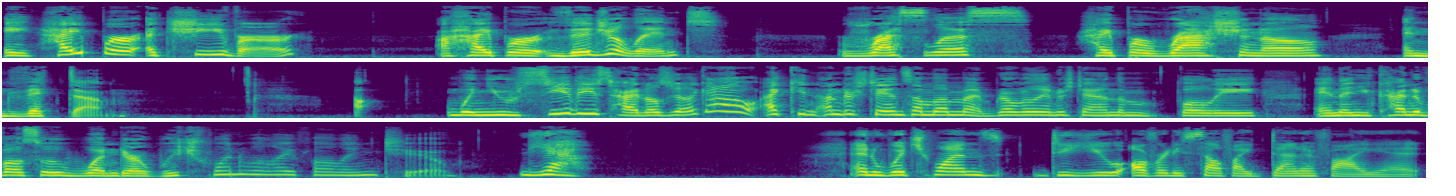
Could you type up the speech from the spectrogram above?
a hyper achiever, a hyper vigilant, restless, hyper rational, and victim when you see these titles, you're like, oh, I can understand some of them. I don't really understand them fully. And then you kind of also wonder, which one will I fall into? Yeah. And which ones do you already self identify it?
